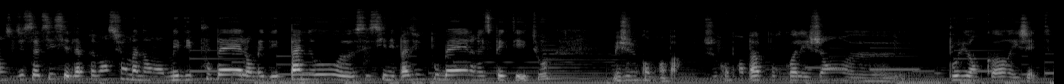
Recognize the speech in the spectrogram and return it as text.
on se dit celle-ci, c'est de la prévention. Maintenant, on met des poubelles, on met des panneaux, euh, ceci n'est pas une poubelle, respectez et tout. Mais je ne comprends pas. Je ne comprends pas pourquoi les gens euh, polluent encore et jettent.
